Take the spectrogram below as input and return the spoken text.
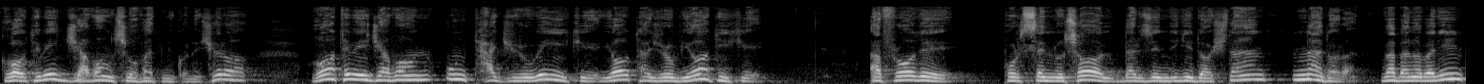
قاطبه جوان صحبت می‌کنه چرا؟ قاطبه جوان اون تجربه ای که یا تجربیاتی که افراد پرسن و سال در زندگی داشتند ندارند و بنابراین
